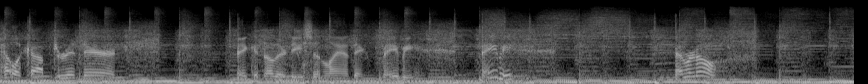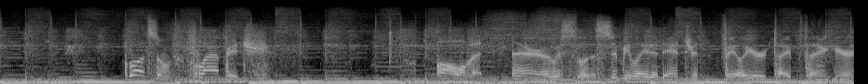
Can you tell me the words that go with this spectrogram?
helicopter in there and make another decent landing. Maybe. Maybe. Never know. How about some flappage? All of it. There, was a simulated engine failure type thing here.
